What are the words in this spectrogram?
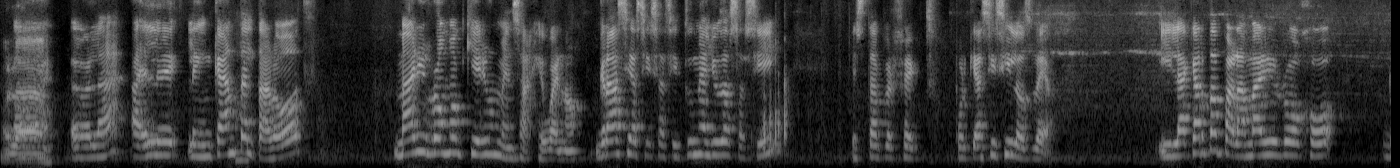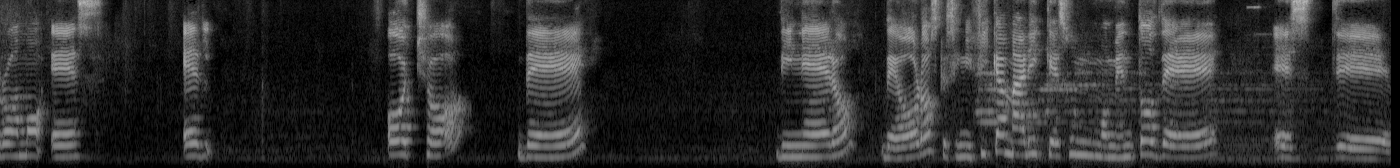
Hola. hola, a él le, encanta el tarot. Mari Romo quiere un mensaje. Bueno, gracias Isa, si tú me ayudas así, está perfecto, porque así sí los veo. Y la carta para Mari Rojo Romo es el 8 de dinero, de oros, que significa, Mari, que es un momento de, este,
